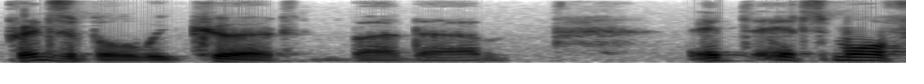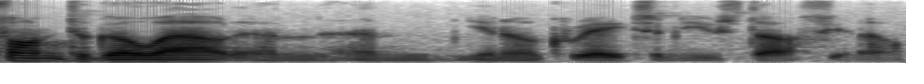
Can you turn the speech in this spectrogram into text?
principle, we could, but. Um, it, it's more fun to go out and, and you know create some new stuff, you know.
